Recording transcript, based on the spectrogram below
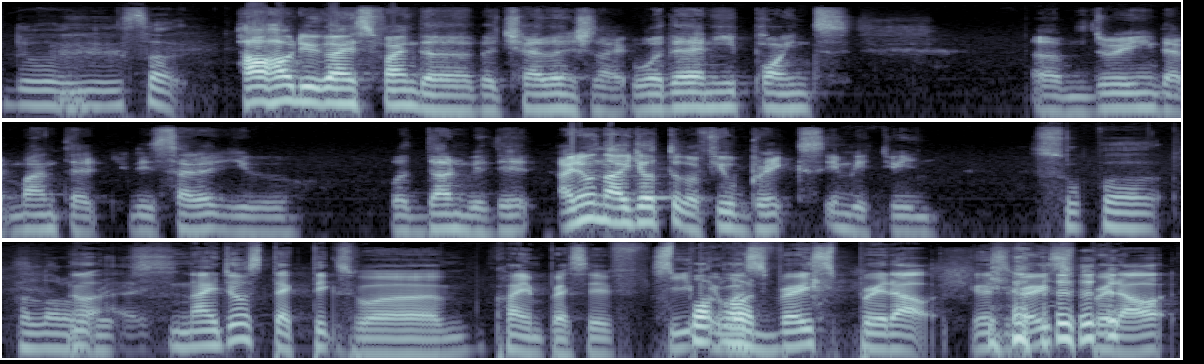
No, you suck. How how do you guys find the the challenge? Like, were there any points um during that month that you decided you were done with it? I know Nigel took a few breaks in between. Super, a lot No, of uh, bricks. Nigel's tactics were quite impressive. He, Spot it was very spread out. It was very spread out,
